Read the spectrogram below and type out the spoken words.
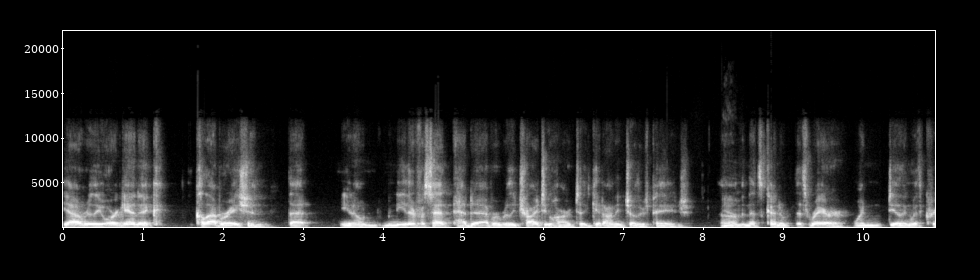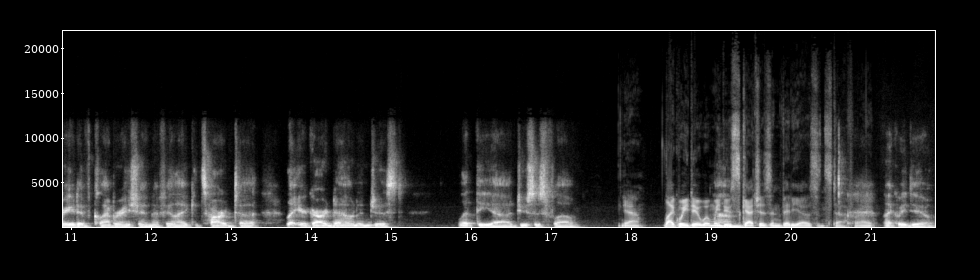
yeah, really organic collaboration that you know neither of us had had to ever really try too hard to get on each other's page um, and that's kind of that's rare when dealing with creative collaboration i feel like it's hard to let your guard down and just let the uh, juices flow yeah. Like we do when we Um, do sketches and videos and stuff, right? like we do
